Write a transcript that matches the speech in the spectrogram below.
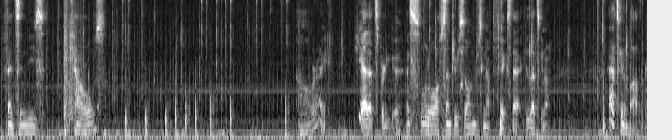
fence in these cows. Alright. Yeah, that's pretty good. It's a little off-center, so I'm just gonna have to fix that, because that's gonna... That's gonna bother me.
